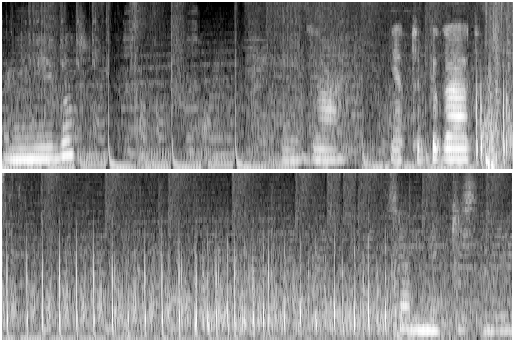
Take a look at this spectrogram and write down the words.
Они не идут? Не знаю. Нет, убегают. Сам меня кисни. блин.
